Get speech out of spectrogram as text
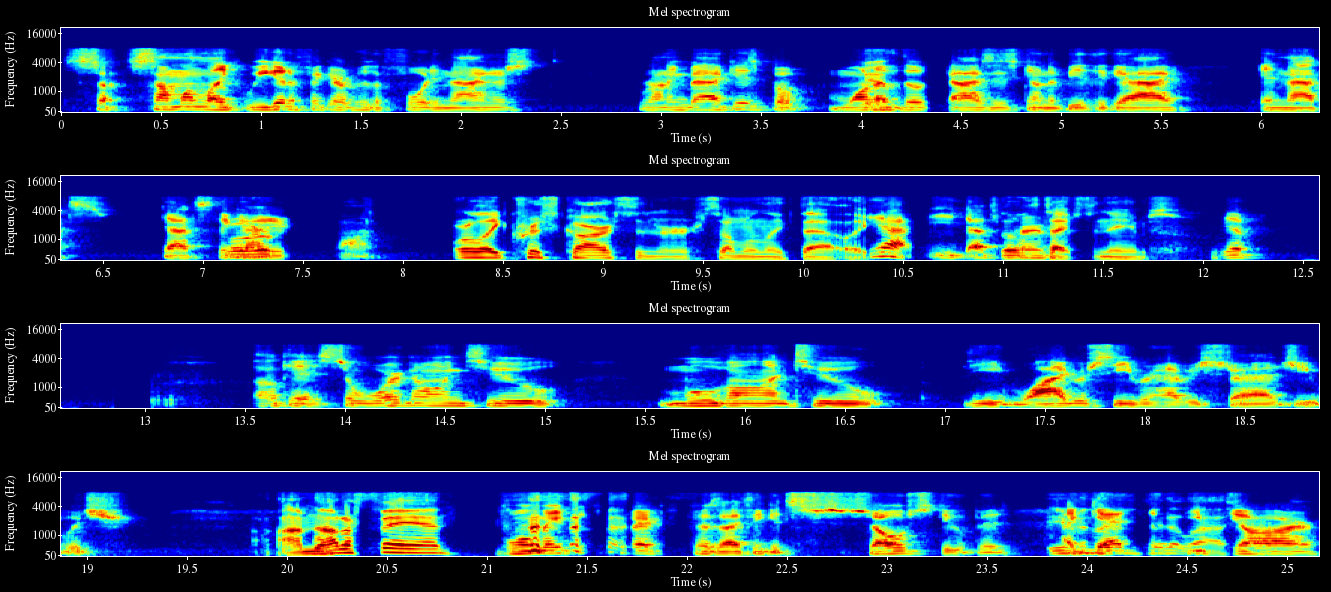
so, someone like, we got to figure out who the 49ers running back is, but one Yeah. of those guys is going to be the guy, and that's that's the Or- guy you want. Or like Chris Carson or someone like that. Like Yeah, that's those perfect. types of names. Yep. Okay, so we're going to move on to the wide receiver heavy strategy, which I'm not a fan. we'll make it quick because I think it's so stupid. Even I get the it last year. PPR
